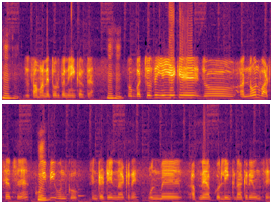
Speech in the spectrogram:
हम्म, जो सामान्य तौर पे नहीं करता। हम्म, हम्म। तो बच्चों से यही है कि जो अननोन व्हाट्सएप है कोई भी उनको इंटरटेन ना करें उनमें अपने आप को लिंक ना करें उनसे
